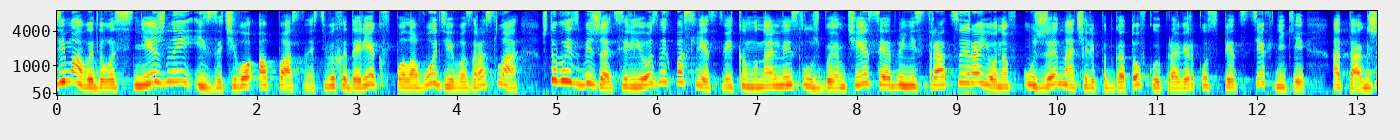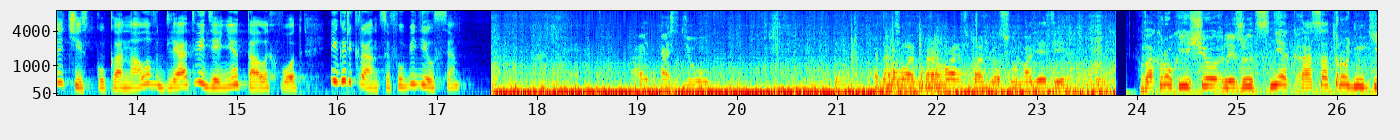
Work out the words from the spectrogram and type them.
Зима выдалась снежной, из-за чего опасность выхода рек в половодье возросла. Чтобы избежать серьезных последствий, коммунальные службы МЧС и администрации районов уже начали подготовку и проверку спецтехники, а также чистку каналов для отведения талых вод. Игорь Кранцев убедился. А это костюм. Когда человек прорвались, побился в воде и Вокруг еще лежит снег, а сотрудники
